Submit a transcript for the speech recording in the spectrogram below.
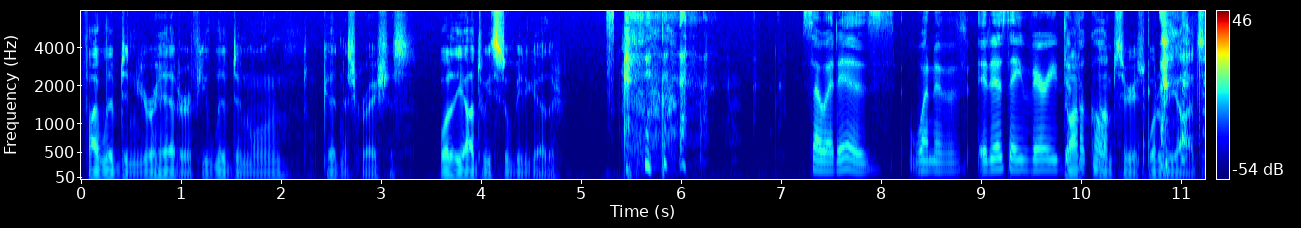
If I lived in your head, or if you lived in mine, goodness gracious, what are the odds we'd still be together? so it is one of it is a very difficult. No, I'm, no, I'm serious. What are the odds?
